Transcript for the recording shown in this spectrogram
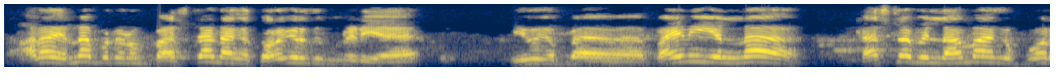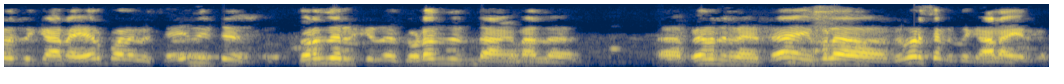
ஆனா என்ன பண்ணணும்? பஸ் ஸ்டாண்ட் அங்க திறக்கிறதுக்கு முன்னாடியே இவங்க ப- பயணிகள்லாம் கஷ்டம் இல்லாம அங்க போறதுக்கான ஏற்பாடுகள் செய்துட்டு திறந்து இருக்கிற தொடர்ந்து இருந்தாங்கன்னா அந்த பேருந்து நிலையத்தை இவ்வளவு விமர்சனத்துக்கு ஆளாயிருக்க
